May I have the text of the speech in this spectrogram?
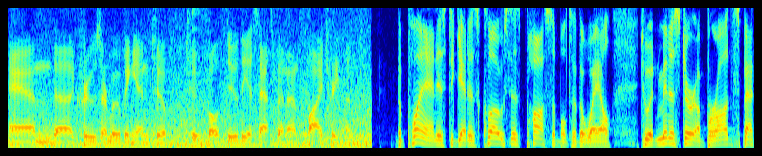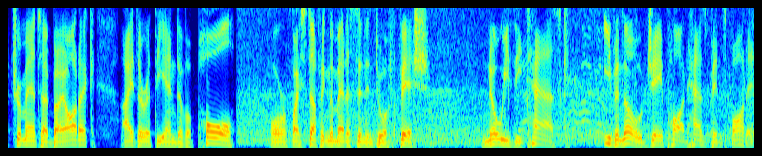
and uh, crews are moving in to, to both do the assessment and apply treatment. The plan is to get as close as possible to the whale to administer a broad spectrum antibiotic either at the end of a pole or by stuffing the medicine into a fish. No easy task, even though J Pod has been spotted.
